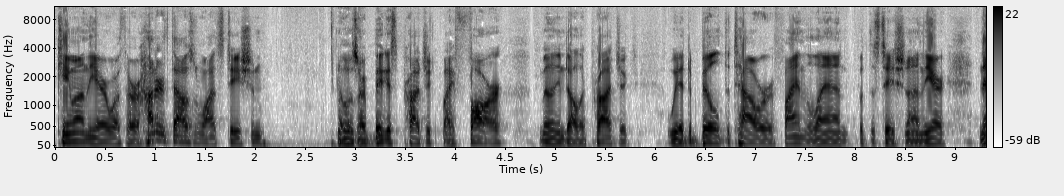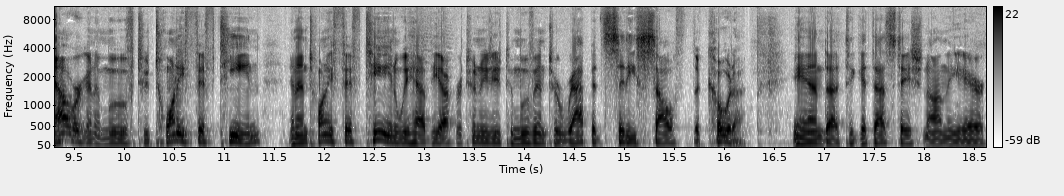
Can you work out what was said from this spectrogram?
came on the air with our 100,000 watt station. It was our biggest project by far, million dollar project. We had to build the tower, find the land, put the station on the air. Now we're going to move to 2015, and in 2015 we have the opportunity to move into Rapid City, South Dakota, and uh, to get that station on the air,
